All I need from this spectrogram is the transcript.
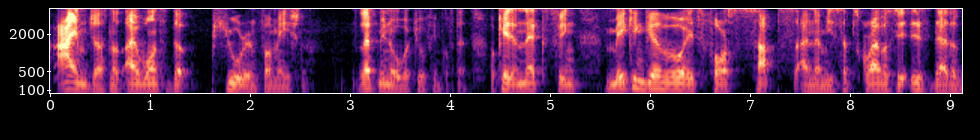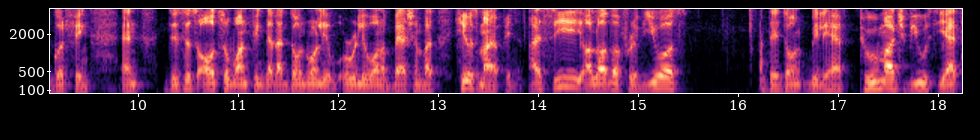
I'm just not. I want the pure information. Let me know what you think of that. Okay, the next thing, making giveaways for subs and I mean subscribers. Is that a good thing? And this is also one thing that I don't really really want to bash in, but here's my opinion. I see a lot of reviewers they don't really have too much views yet.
